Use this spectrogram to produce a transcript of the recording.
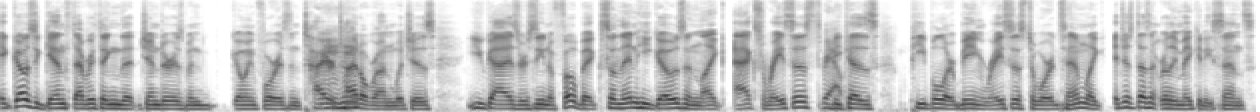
it goes against everything that Jinder has been going for his entire Mm-hmm. title run, which is you guys are xenophobic. So then he goes and like acts racist Yeah. because people are being racist towards him. Like it just doesn't really make any sense.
